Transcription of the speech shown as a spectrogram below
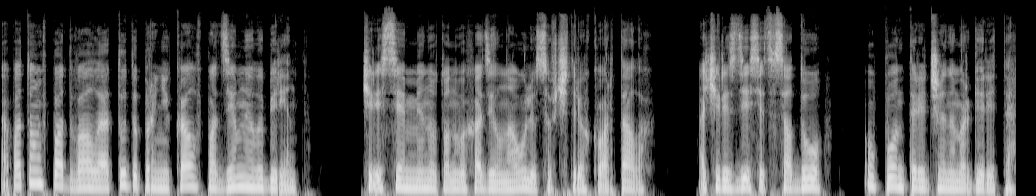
а потом в подвал и оттуда проникал в подземный лабиринт. Через семь минут он выходил на улицу в четырех кварталах, а через десять в саду у Понта Реджина Маргарита.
